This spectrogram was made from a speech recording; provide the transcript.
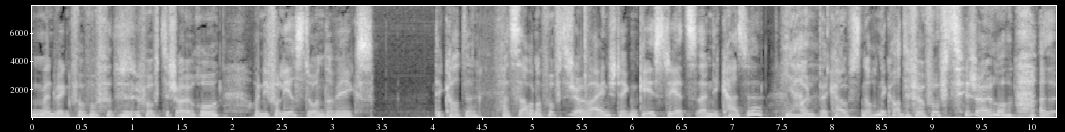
meinetwegen für 50 Euro und die verlierst du unterwegs. Die Karte. Hast du aber noch 50 Euro einstecken. Gehst du jetzt an die Kasse ja. und bekaufst noch eine Karte für 50 Euro? Also,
